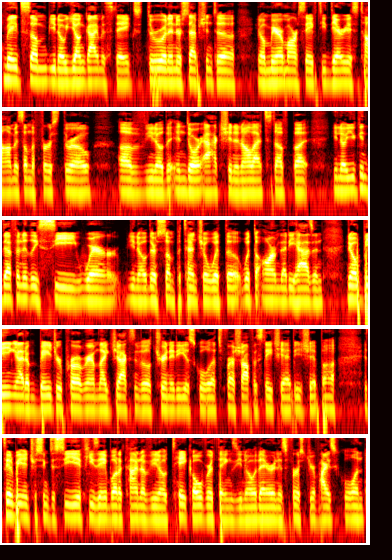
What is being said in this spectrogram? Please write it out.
made some, you know, young guy mistakes, threw an interception to, you know, Miramar safety Darius Thomas on the first throw of, you know, the indoor action and all that stuff. But, you know, you can definitely see where, you know, there's some potential with the with the arm that he has. And, you know, being at a major program like Jacksonville Trinity, a school that's fresh off a state championship, uh, it's going to be interesting to see if he's able to kind of, you know, take over things, you know, there in his first year of high school and,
